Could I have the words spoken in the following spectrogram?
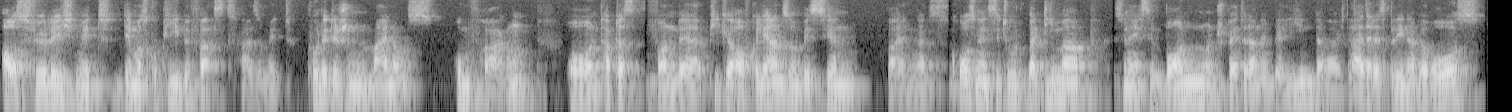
ausführlich mit Demoskopie befasst, also mit politischen Meinungsumfragen und habe das von der Pike auf gelernt, so ein bisschen bei einem ganz großen Institut, bei DIMAP, zunächst in Bonn und später dann in Berlin. Da war ich Leiter des Berliner Büros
